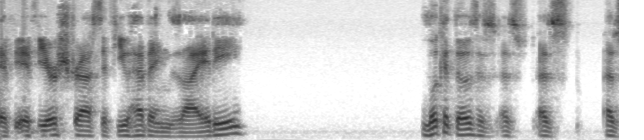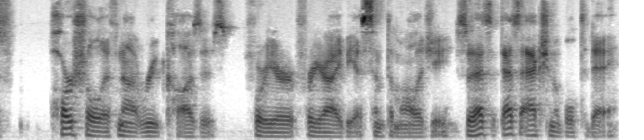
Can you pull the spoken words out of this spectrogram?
if if you're stressed, if you have anxiety, look at those as as as as partial, if not root causes for your for your IBS symptomology. So that's that's actionable today.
